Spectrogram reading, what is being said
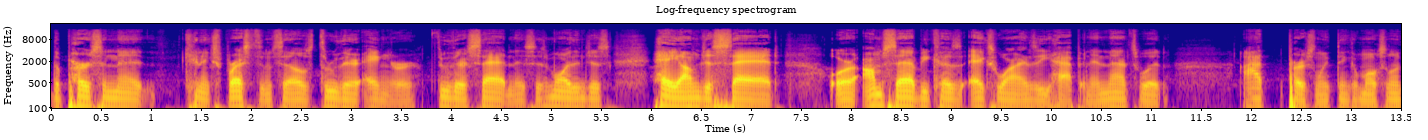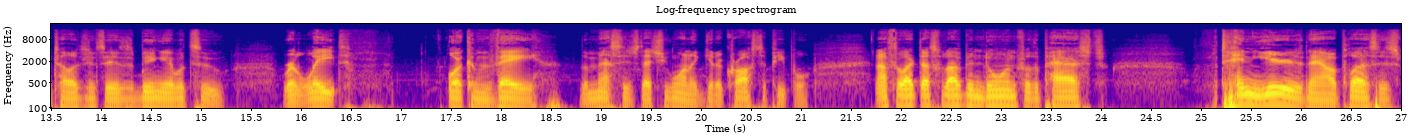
the person that can express themselves through their anger, through their sadness. It's more than just, hey, I'm just sad, or I'm sad because X, Y, and Z happened. And that's what I personally think emotional intelligence is, is being able to relate or convey the message that you want to get across to people. And I feel like that's what I've been doing for the past 10 years now, plus, is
